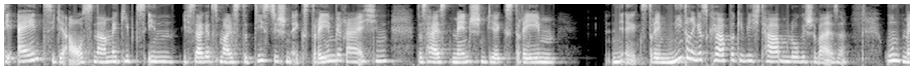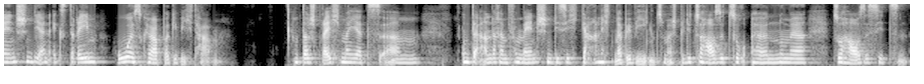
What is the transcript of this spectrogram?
Die einzige Ausnahme gibt's in, ich sage jetzt mal, statistischen Extrembereichen. Das heißt Menschen, die extrem extrem niedriges Körpergewicht haben, logischerweise, und Menschen, die ein extrem hohes Körpergewicht haben. Und da sprechen wir jetzt ähm, unter anderem von Menschen, die sich gar nicht mehr bewegen, zum Beispiel die zu Hause zu, äh, nur mehr zu Hause sitzen.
